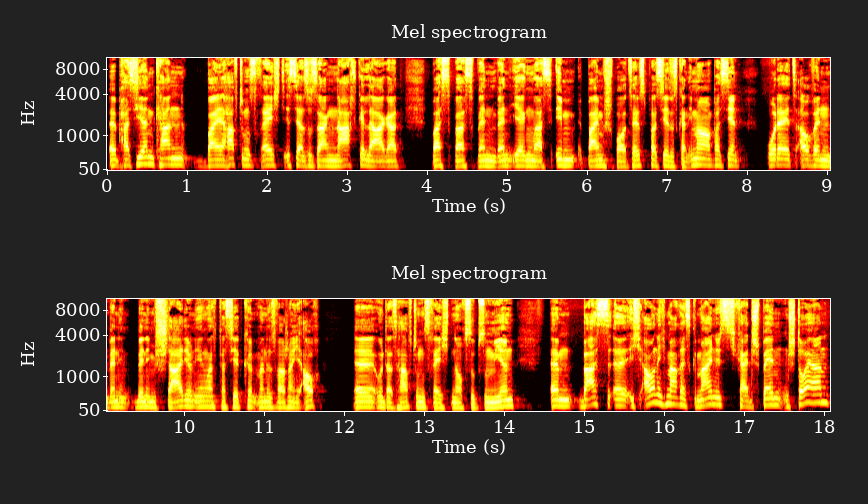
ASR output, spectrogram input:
äh, passieren kann. Bei Haftungsrecht ist ja sozusagen nachgelagert, was, was, wenn, wenn irgendwas im, beim Sport selbst passiert, das kann immer mal passieren. Oder jetzt auch, wenn, wenn, wenn im Stadion irgendwas passiert, könnte man das wahrscheinlich auch äh, unter das Haftungsrecht noch subsumieren. Ähm, was äh, ich auch nicht mache, ist Gemeinnützigkeit, Spenden, Steuern.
